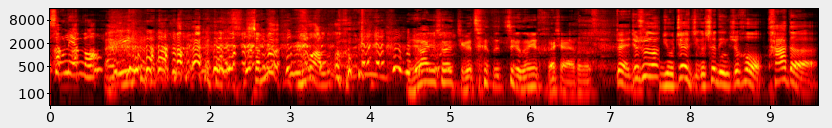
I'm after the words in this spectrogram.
雄联盟。什么？撸啊撸？我觉得就说几个这这个东西合起来都。对，就是说有这几个设定之后，它的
